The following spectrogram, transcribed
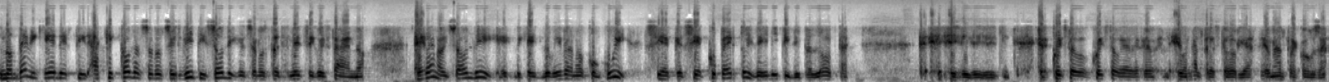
non devi chiederti a che cosa sono serviti i soldi che sono stati messi quest'anno, erano i soldi che dovevano, con cui si è, si è coperto i debiti di Pallotta. Cioè, questo, questo è, è, un'altra storia, è un'altra cosa.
